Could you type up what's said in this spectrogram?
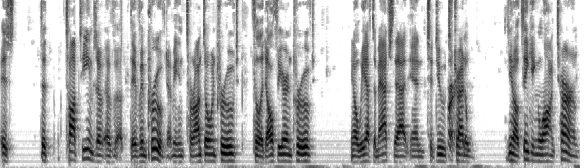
is the top teams have, have uh, they've improved. I mean, Toronto improved, Philadelphia improved. You know, we have to match that, and to do to try to, you know, thinking long term.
